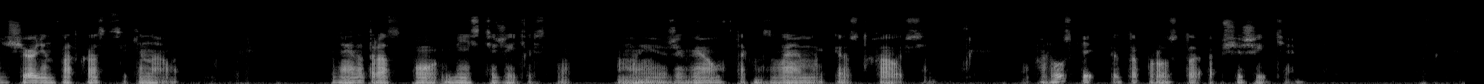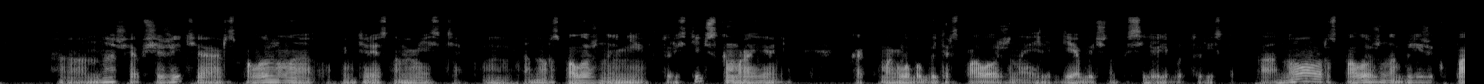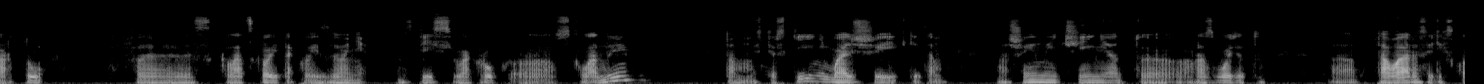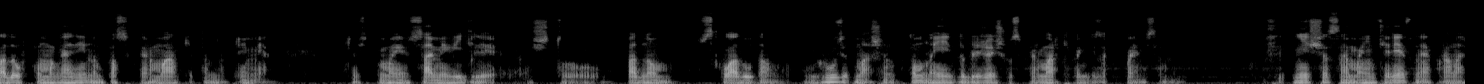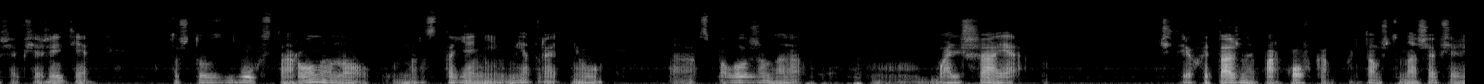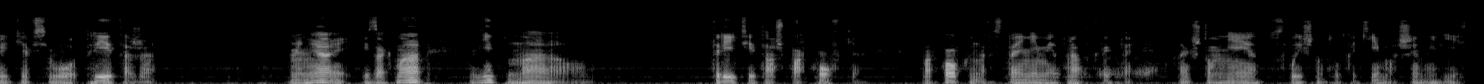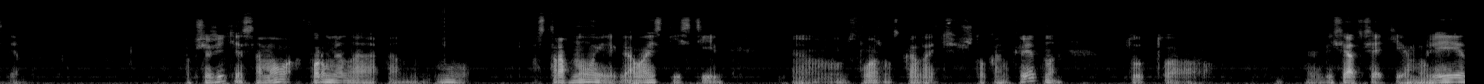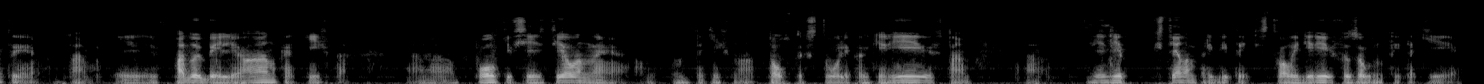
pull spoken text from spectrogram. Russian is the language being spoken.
Еще один подкаст Сакинава. На этот раз о месте жительства. Мы живем в так называемом гестхаусе. По-русски это просто общежитие. А, наше общежитие расположено в интересном месте. Оно расположено не в туристическом районе, как могло бы быть расположено или где обычно поселили бы туристов, а оно расположено ближе к порту, э, складской такой зоне. Здесь вокруг э, склады, там мастерские небольшие, где там машины чинят, э, развозят товары с этих складов по магазинам, по супермаркетам, например. То есть мы сами видели, что в одном складу там грузят машину, потом наедет до ближайшего супермаркета, где закупаемся. Мне еще самое интересное про наше общежитие, то что с двух сторон оно на расстоянии метра от него а, расположена большая четырехэтажная парковка, при том, что наше общежитие всего три этажа. У меня из окна вид на третий этаж парковки. Парковка на расстоянии метра открытая. Так что мне слышно тут, какие машины ездят. Общежитие само оформлено, э, ну, островной или гавайский стиль. Э, сложно сказать, что конкретно. Тут э, висят всякие амулеты, там, и подобие лиан каких-то. Полки все сделаны таких на толстых стволиках деревьев, там везде к стенам прибиты эти стволы деревьев, изогнутые такие,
